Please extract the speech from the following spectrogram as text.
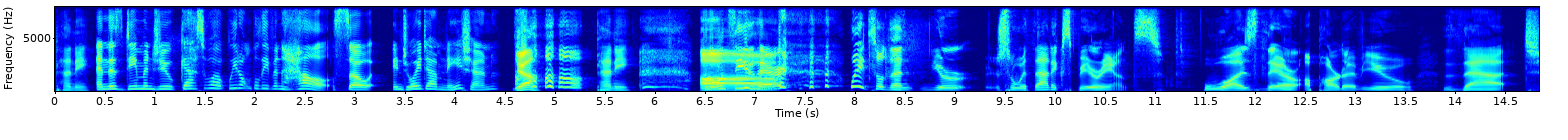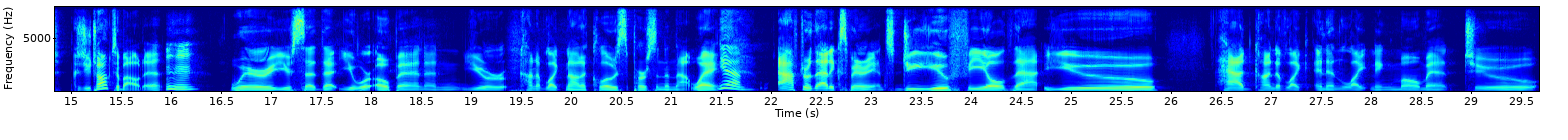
Penny. And this demon Jew, guess what? We don't believe in hell. So enjoy damnation. Yeah, Penny. I won't see you Uh, there. Wait, so then you're so with that experience, was there a part of you that because you talked about it, Mm-hmm. Where you said that you were open and you're kind of like not a closed person in that way. Yeah. After that experience, do you feel that you had kind of like an enlightening moment to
